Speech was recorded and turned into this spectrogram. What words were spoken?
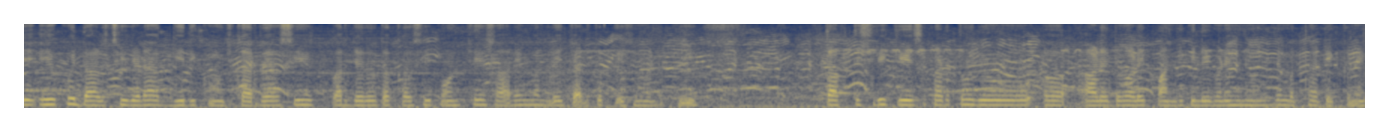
ਤੇ ਇਹ ਕੋਈ ਦਲ ਸੀ ਜਿਹੜਾ ਅੱਗੇ ਦੀ ਕੂਚ ਕਰ ਰਿਹਾ ਸੀ, ਪਰ ਜਦੋਂ ਤੱਕ ਅਸੀਂ ਪਹੁੰਚੇ, ਸਾਰੇ ਮਹੱਲੇ ਚੜ੍ਹ ਚੁੱਕੇ ਸੀ ਮਤਲਬ ਕਿ ਤਖਤ ਸ੍ਰੀ ਕੇਸਗੜ੍ਹ ਤੋਂ ਜੋ ਆਲੇ ਦੁਆਲੇ ਪੰਜ ਕਿਲੇ ਬਣੇ ਹੁੰਦੇ ਨੇ ਉਹਨਾਂ ਤੇ ਮੱਥਾ ਟੇਕਣੇ,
